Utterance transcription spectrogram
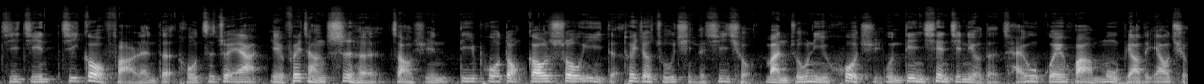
基金机构法人的投资最爱，也非常适合找寻低波动、高收益的退休族群的需求，满足你获取稳定现金流的财务规划目标的要求。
